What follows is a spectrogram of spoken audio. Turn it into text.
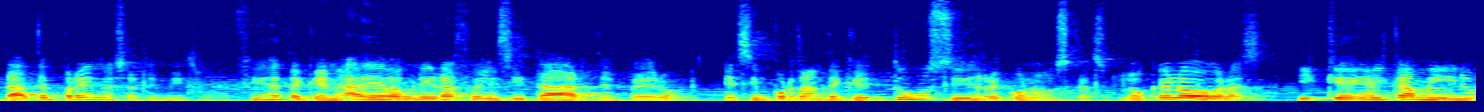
date premios a ti mismo. Fíjate que nadie va a venir a felicitarte, pero es importante que tú sí reconozcas lo que logras y que en el camino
